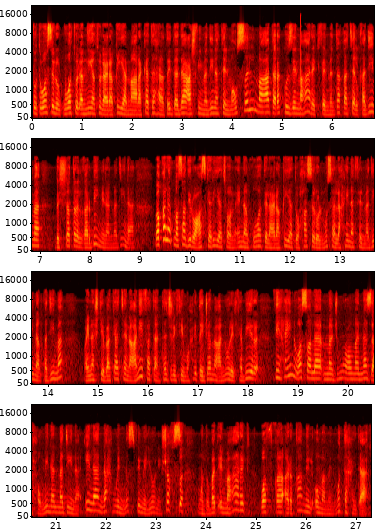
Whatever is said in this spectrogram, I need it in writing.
تواصل القوات الأمنية العراقية معركتها ضد داعش في مدينة الموصل مع تركز المعارك في المنطقة القديمة بالشطر الغربي من المدينة. وقالت مصادر عسكرية إن القوات العراقية تحاصر المسلحين في المدينة القديمة وإن اشتباكات عنيفة تجري في محيط جامع النور الكبير في حين وصل مجموع من نزحوا من المدينة إلى نحو نصف مليون شخص منذ بدء المعارك وفق أرقام الأمم المتحدة.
